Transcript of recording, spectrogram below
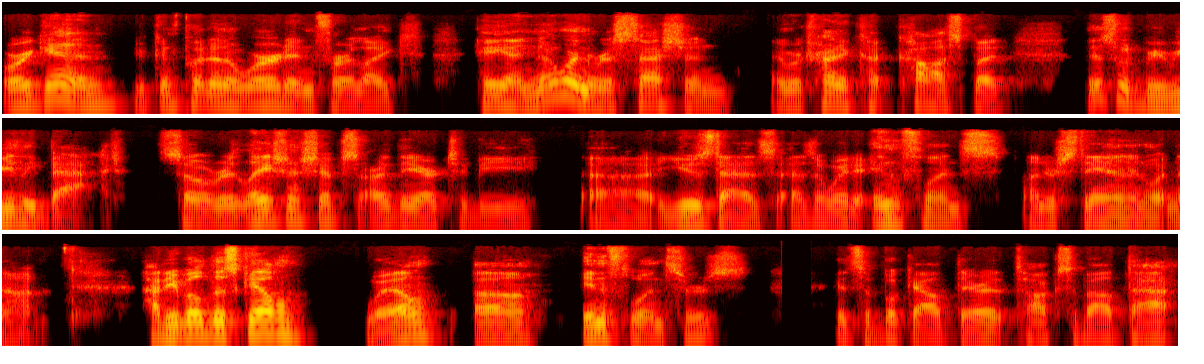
Or again, you can put in a word in for like, hey, I know we're in recession and we're trying to cut costs, but this would be really bad. So relationships are there to be uh, used as as a way to influence, understand, and whatnot. How do you build the skill? Well, uh, influencers. It's a book out there that talks about that.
